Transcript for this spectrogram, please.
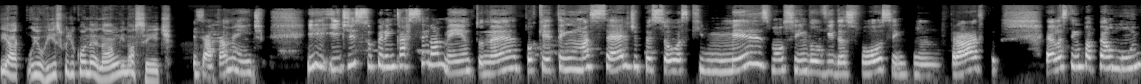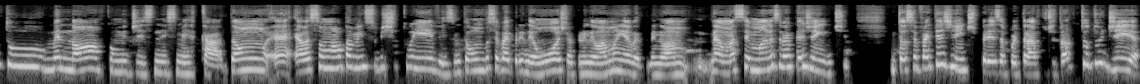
e, a, e o risco de condenar um inocente. Exatamente. E, e, de super encarceramento, né? Porque tem uma série de pessoas que, mesmo se envolvidas fossem com tráfico, elas têm um papel muito menor, como disse, nesse mercado. Então, é, elas são altamente substituíveis. Então, você vai prender um hoje, vai prender um amanhã, vai prender uma. Não, uma semana você vai ter gente. Então, você vai ter gente presa por tráfico de droga todo dia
